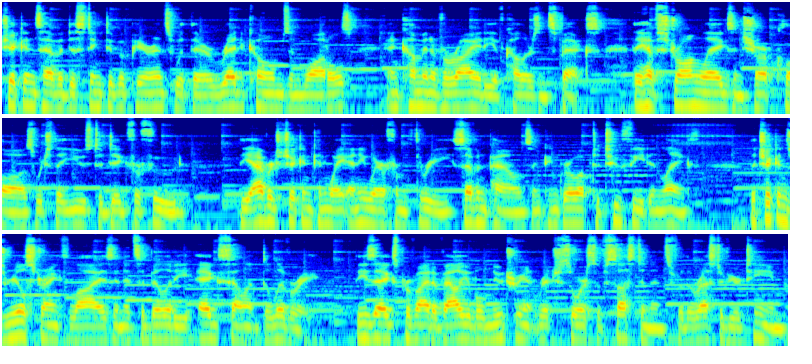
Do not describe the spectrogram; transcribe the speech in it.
Chickens have a distinctive appearance with their red combs and wattles and come in a variety of colors and specks. They have strong legs and sharp claws, which they use to dig for food. The average chicken can weigh anywhere from 3, 7 pounds and can grow up to 2 feet in length. The chicken's real strength lies in its ability egg cellent delivery. These eggs provide a valuable nutrient rich source of sustenance for the rest of your team,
